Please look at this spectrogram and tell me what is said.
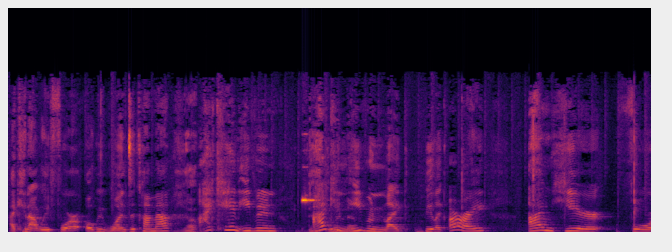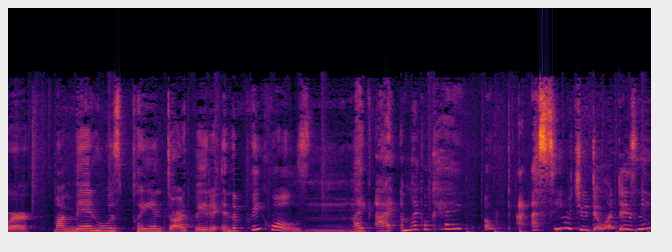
I cannot wait for Obi Wan to come out. Yep. I can't even. They're I can that. even like be like, all right, I'm here for my man who was playing Darth Vader in the prequels. Mm-hmm. Like I, I'm like, okay, oh, I, I see what you're doing, Disney.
